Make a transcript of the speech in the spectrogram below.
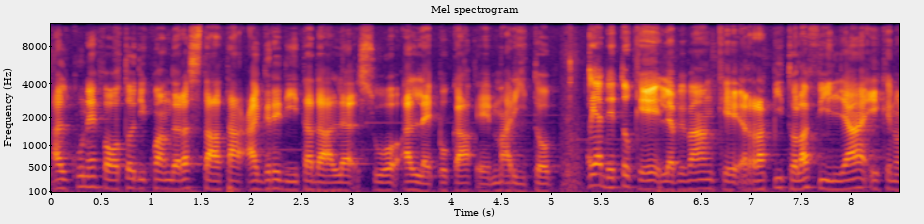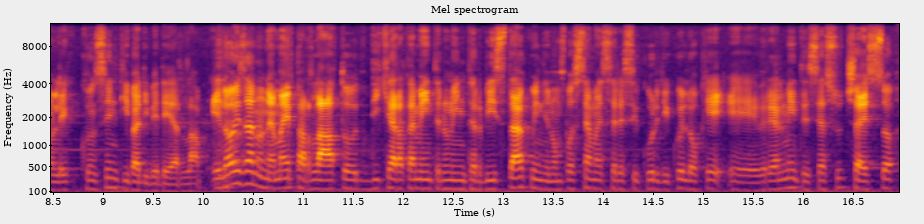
alcune foto di quando era stata aggredita dal suo all'epoca eh, marito e ha detto che le aveva anche rapito la figlia e che non le consentiva di vederla. Eloisa non ha mai parlato dichiaratamente in un'intervista quindi non possiamo essere sicuri di quello che eh, realmente sia successo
